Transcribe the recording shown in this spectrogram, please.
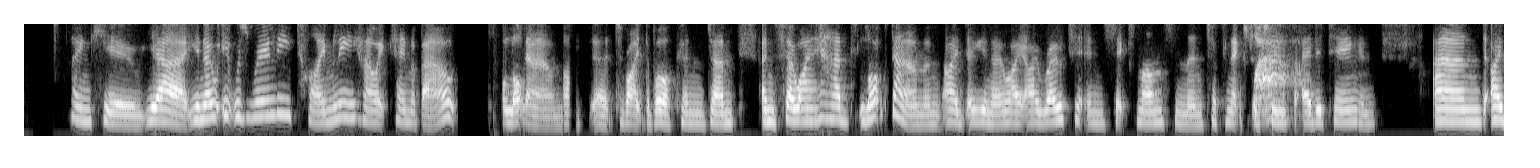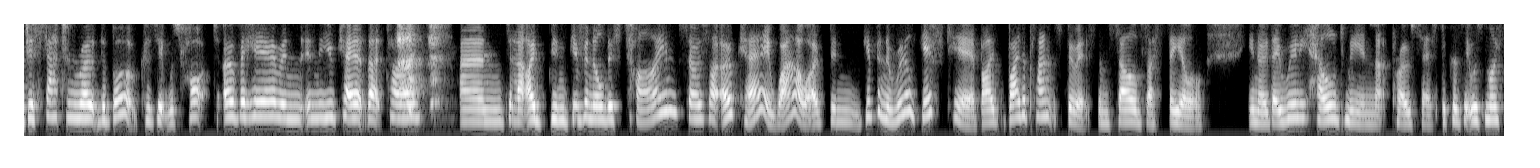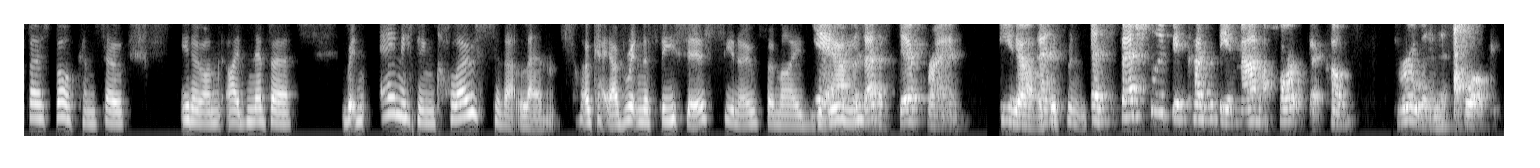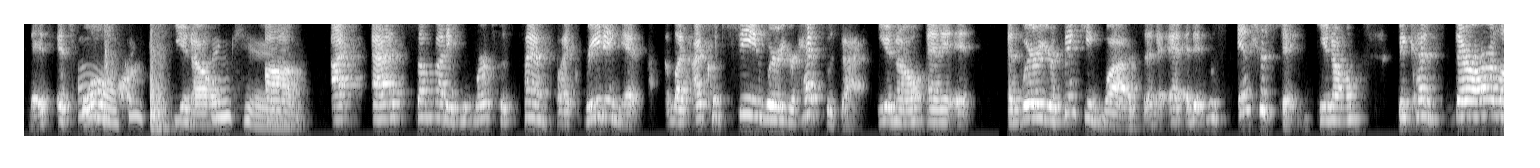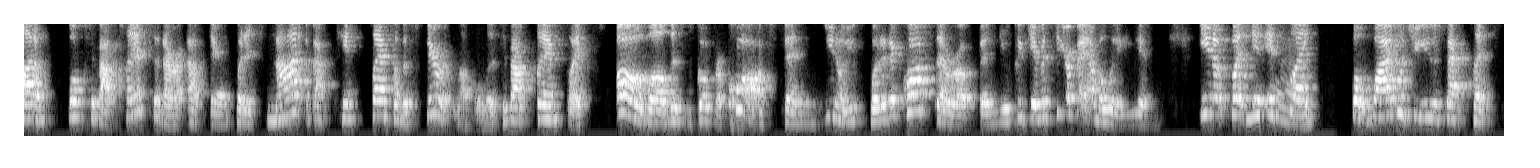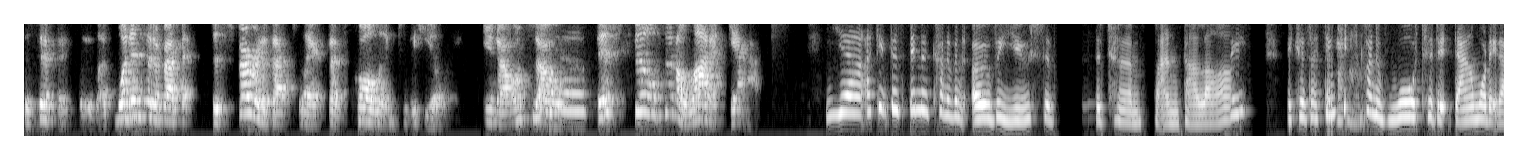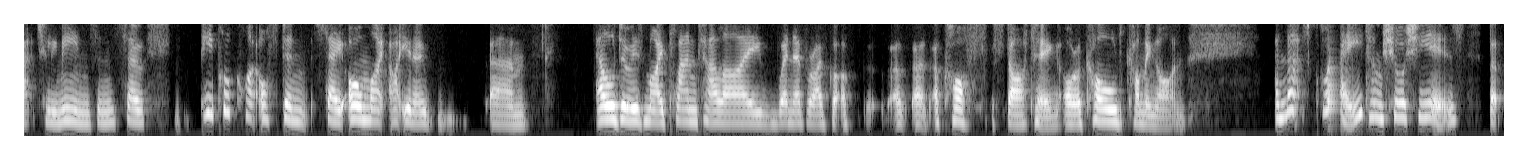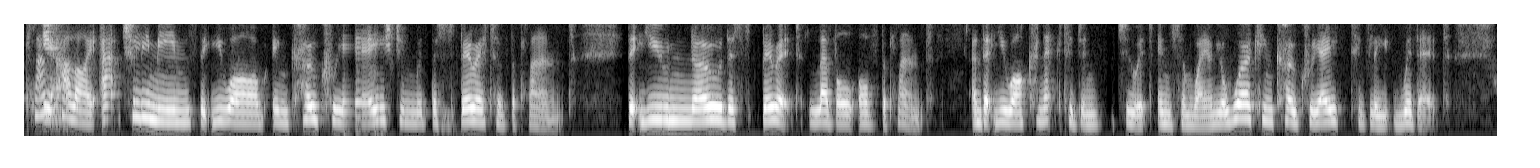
Thank you. Yeah, you know, it was really timely how it came about lockdown uh, to write the book. And um, and so I had lockdown and I you know I, I wrote it in six months and then took an extra wow. two for editing. And and I just sat and wrote the book because it was hot over here in, in the UK at that time. And uh, I'd been given all this time. So I was like okay wow I've been given a real gift here by by the plant spirits themselves I feel. You know they really held me in that process because it was my first book. And so you know I'm, I'd never written anything close to that length. Okay, I've written a thesis, you know, for my yeah, degrees, but that's but, different, you yeah, know, and different. especially because of the amount of heart that comes through in this book. It, it's all oh, heart, you. you know. Thank you. Um, I, as somebody who works with plants, like reading it, like I could see where your head was at, you know, and it, it and where your thinking was, and it, and it was interesting, you know because there are a lot of books about plants that are out there, but it's not about plants on a spirit level. It's about plants like, oh, well, this is good for cough, and you know, you put it in cough syrup, and you could give it to your family, and you know, but it's like, but why would you use that plant specifically? Like, what is it about that the spirit of that plant that's calling to the healing? You know, so yeah. this fills in a lot of gaps. Yeah, I think there's been a kind of an overuse of the term plant ally because I think it's mm. kind of watered it down what it actually means. And so people quite often say, oh, my, you know, um, elder is my plant ally whenever I've got a, a, a, cough starting or a cold coming on. And that's great. I'm sure she is. But plant yeah. ally actually means that you are in co creation with the spirit of the plant, that you know the spirit level of the plant and that you are connected in, to it in some way and you're working co-creatively with it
